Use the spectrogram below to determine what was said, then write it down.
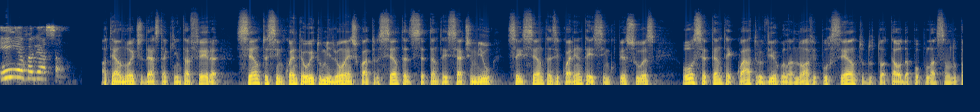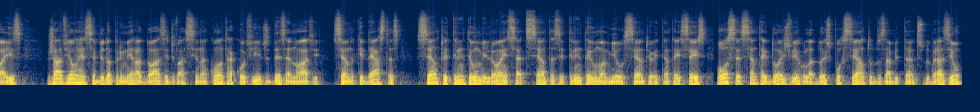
em avaliação. Até a noite desta quinta-feira, 158.477.645 pessoas, ou 74,9% do total da população do país, já haviam recebido a primeira dose de vacina contra a Covid-19, sendo que destas, 131.731.186, ou 62,2% dos habitantes do Brasil,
